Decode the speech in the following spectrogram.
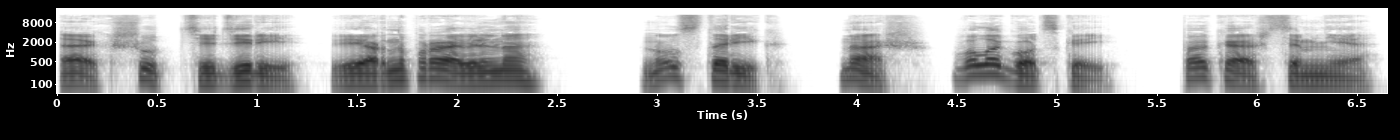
Ах, шут те дери, верно, правильно. Ну, старик, наш, Вологодской, покажься мне». —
